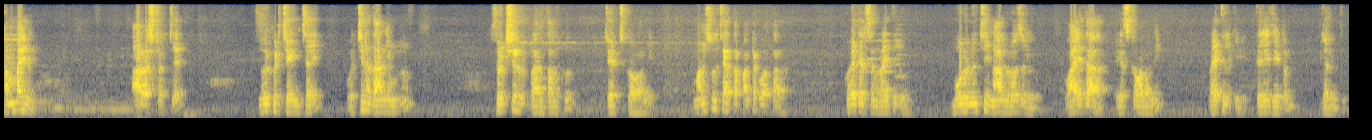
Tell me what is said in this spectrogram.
కంబైన్ హార్వెస్టర్చే నూర్పిడి చేయించాయి. వచ్చిన ధాన్యంను సురక్షిత ప్రాంతాలకు చేర్చుకోవాలి. మనుషుల చేత పంట కోత కోయదలిసిన రైతులు మూడు నుంచి నాలుగు రోజులు వాయిదా వేసుకోవాలని రైతులకి తెలియజేయటం జరుగుతుంది.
